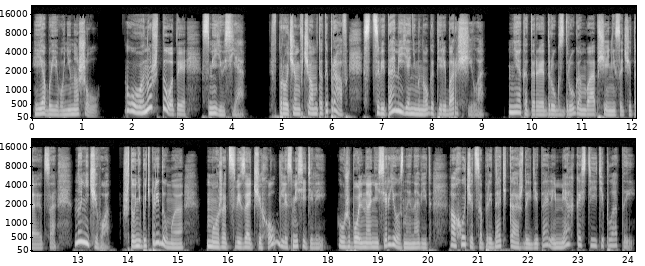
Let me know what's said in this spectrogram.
я бы его не нашел. О, ну что ты, смеюсь я. Впрочем, в чем то ты прав. С цветами я немного переборщила. Некоторые друг с другом вообще не сочетаются. Но ничего, что-нибудь придумаю. Может, связать чехол для смесителей? Уж больно они серьезные на вид, а хочется придать каждой детали мягкости и теплоты.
